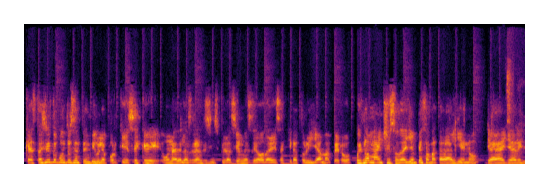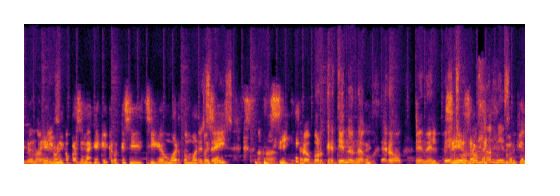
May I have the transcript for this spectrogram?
que hasta cierto punto es entendible porque sé que una de las grandes inspiraciones de Oda es Akira Toriyama, pero pues no manches, Oda ya empieza a matar a alguien, ¿no? Ya, ya el único personaje que creo que sí sigue muerto, muerto es seis. sí. Pero porque tiene un agujero en el pecho, sí, no Porque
